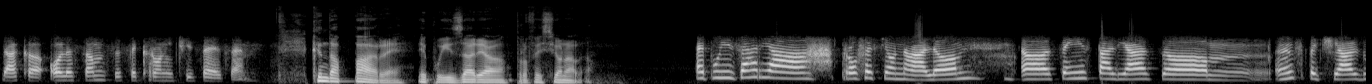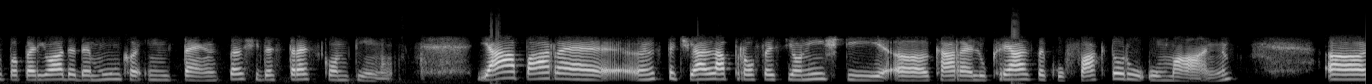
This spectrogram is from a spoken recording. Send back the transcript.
dacă o lăsăm să se cronicizeze. Când apare epuizarea profesională? Epuizarea profesională uh, se instalează um, în special după perioade de muncă intensă și de stres continuu. Ea apare în special la profesioniștii uh, care lucrează cu factorul uman uh,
